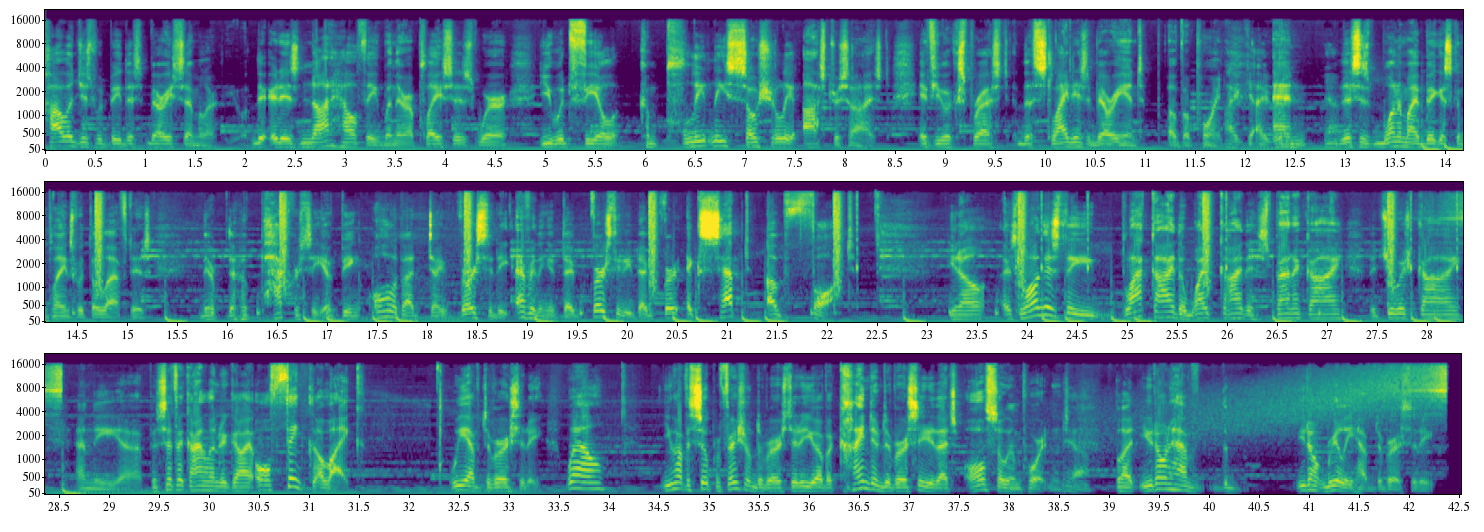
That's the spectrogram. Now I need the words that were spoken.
colleges would be this very similar. It is not healthy when there are places where you would feel completely socially ostracized if you expressed the slightest variant of a point. I, I. And Yeah. this is one of my biggest complaints with the left is their, the hypocrisy of being all about diversity. Everything is diversity, diver, except of thought. You know, as long as the black guy, the white guy, the Hispanic guy, the Jewish guy, and the uh, Pacific Islander guy all think alike, we have diversity. Well, you have a superficial diversity, you have a kind of diversity that's also important, Yeah. but you don't have the, you don't really have diversity.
